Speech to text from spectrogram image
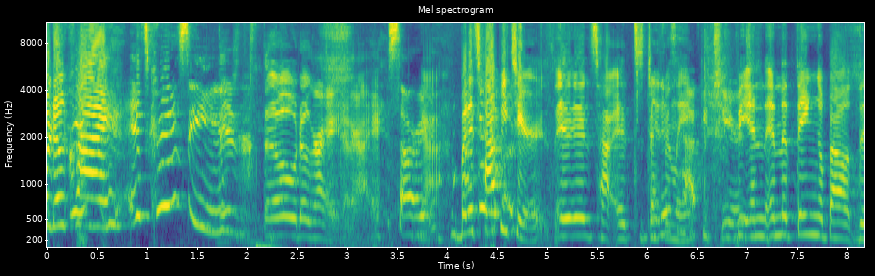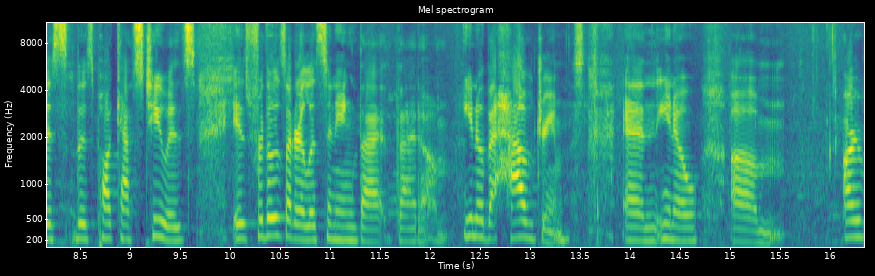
No, don't cry. It's crazy. No, don't cry, don't cry. Sorry. Yeah, but it's happy tears. It is. It's definitely happy tears. And and the thing about this this podcast too is is for those that are listening that that um you know that have dreams and you know um are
